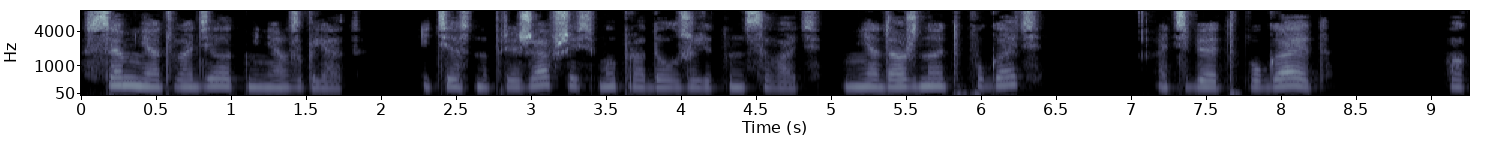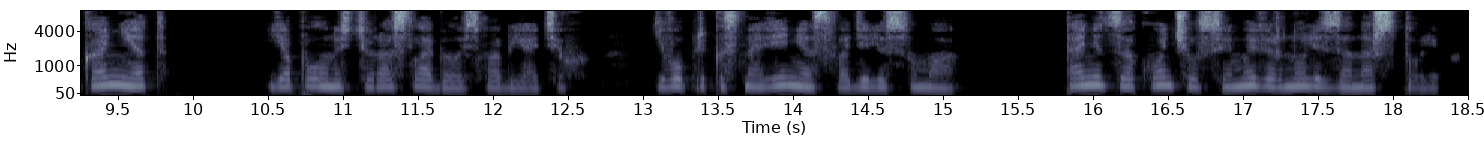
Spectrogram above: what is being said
Сэм не отводил от меня взгляд, и, тесно прижавшись, мы продолжили танцевать. «Меня должно это пугать?» «А тебя это пугает?» «Пока нет», я полностью расслабилась в объятиях. Его прикосновения сводили с ума. Танец закончился, и мы вернулись за наш столик.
